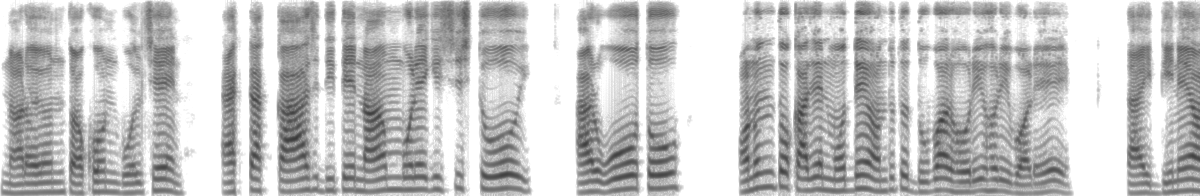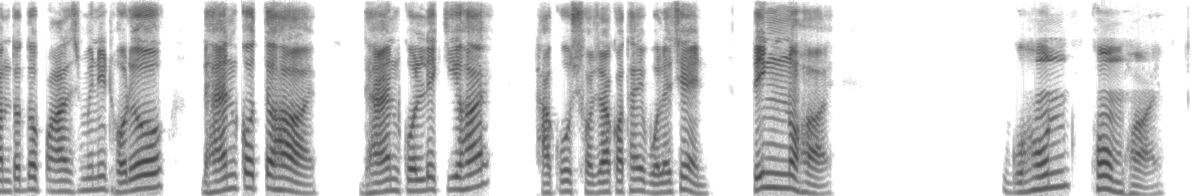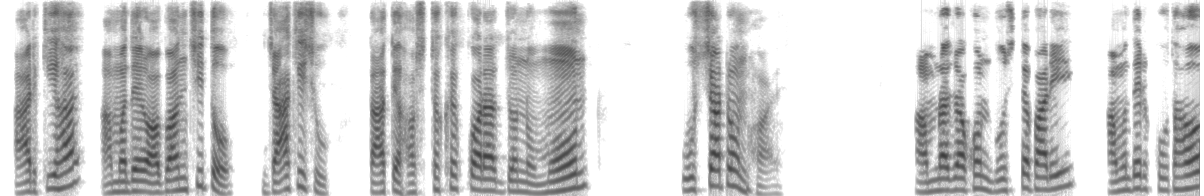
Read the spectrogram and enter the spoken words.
নারায়ণ তখন বলছেন, একটা কাজ দিতে নাম ভরে গেছিস তুই। আর ও তো অনন্ত কাজের মধ্যে অন্তত দুবার হরি হরি বলে। তাই দিনে অন্তত পাঁচ মিনিট হলেও ধ্যান করতে হয়। ধ্যান করলে কি হয়? ঠাকুর সোজা কথাই বলেছেন, তীক্ষ্ণ হয়। গ্রহণ ক্ষম হয়। আর কি হয়? আমাদের অবাঞ্ছিত যা কিছু, তাতে হস্তক্ষেপ করার জন্য মন উচ্চাটন হয়। আমরা যখন বুঝতে পারি আমাদের কোথাও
